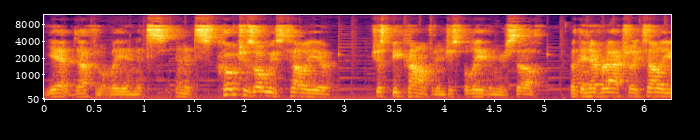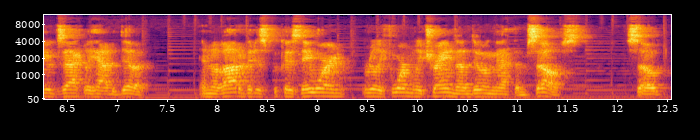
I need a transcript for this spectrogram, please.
Yeah, definitely. And it's and it's coaches always tell you just be confident, just believe in yourself, but they never actually tell you exactly how to do it. And a lot of it is because they weren't really formally trained on doing that themselves. So,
